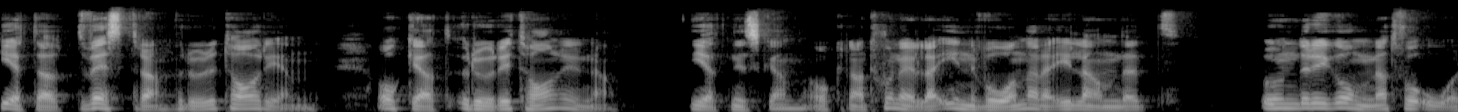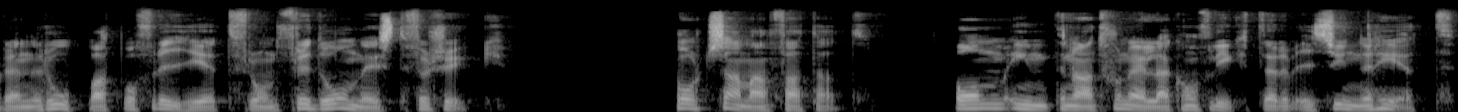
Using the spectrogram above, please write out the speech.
hetat västra Ruritarien och att Ruritarierna, etniska och nationella invånare i landet, under de gångna två åren ropat på frihet från fredoniskt förtryck. Kort sammanfattat, om internationella konflikter i synnerhet,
